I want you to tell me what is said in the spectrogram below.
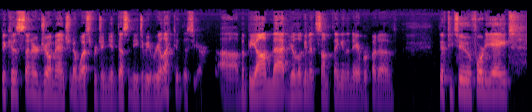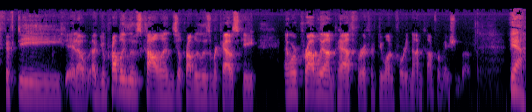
because Senator Joe Manchin of West Virginia doesn't need to be reelected this year. Uh, but beyond that, you're looking at something in the neighborhood of 52, 48, 50, you know, uh, you'll probably lose Collins, you'll probably lose Murkowski, and we're probably on path for a 51 49 confirmation vote. Yeah,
